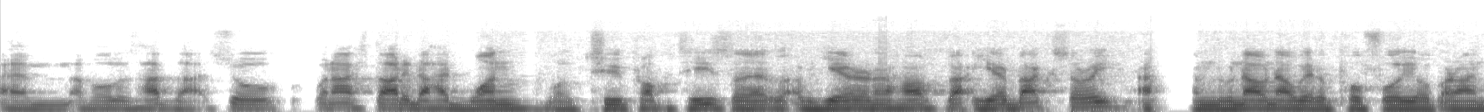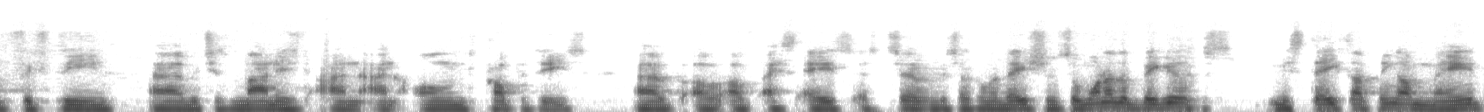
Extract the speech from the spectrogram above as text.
um, I've always had that. So when I started, I had one, well, two properties uh, a year and a half back, year back, sorry. And now, now we have a portfolio of around 15, uh, which is managed and, and owned properties of, of, of SA service accommodation. So one of the biggest mistakes I think I made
